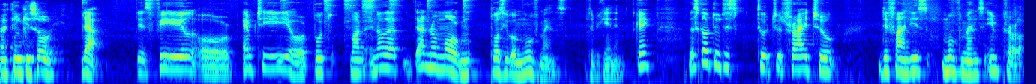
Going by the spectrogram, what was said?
I think it's all. Yeah, is fill or empty or put one another. There are no more possible movements at the beginning. Okay, let's go to this to, to try to define these movements in Prolog.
